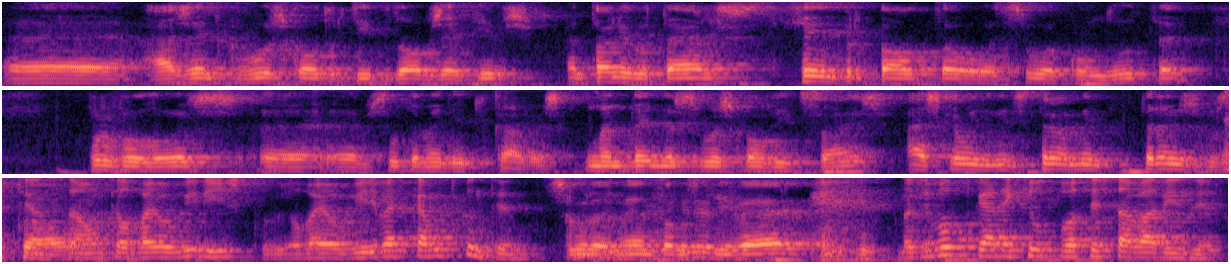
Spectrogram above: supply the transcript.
uh, há gente que busca outro tipo de objetivos. António Guterres sempre pautou a sua conduta por valores uh, absolutamente intocáveis, mantendo as suas convicções. Acho que é um indivíduo extremamente transversal. Atenção, que ele vai ouvir isto, ele vai ouvir e vai ficar muito contente. Seguramente, onde estiver. Mas eu vou pegar naquilo que você estava a dizer,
